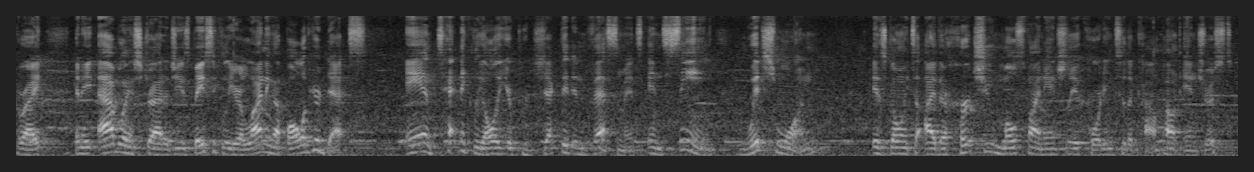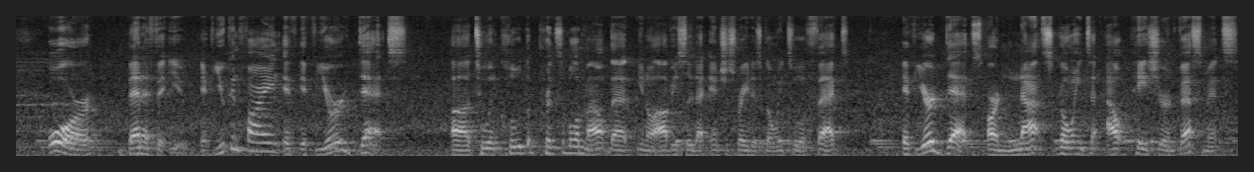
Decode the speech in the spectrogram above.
right? And the avalanche strategy is basically you're lining up all of your debts and technically all of your projected investments and seeing which one is going to either hurt you most financially according to the compound interest or benefit you. If you can find if, if your debts uh, to include the principal amount that you know obviously that interest rate is going to affect. If your debts are not going to outpace your investments,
